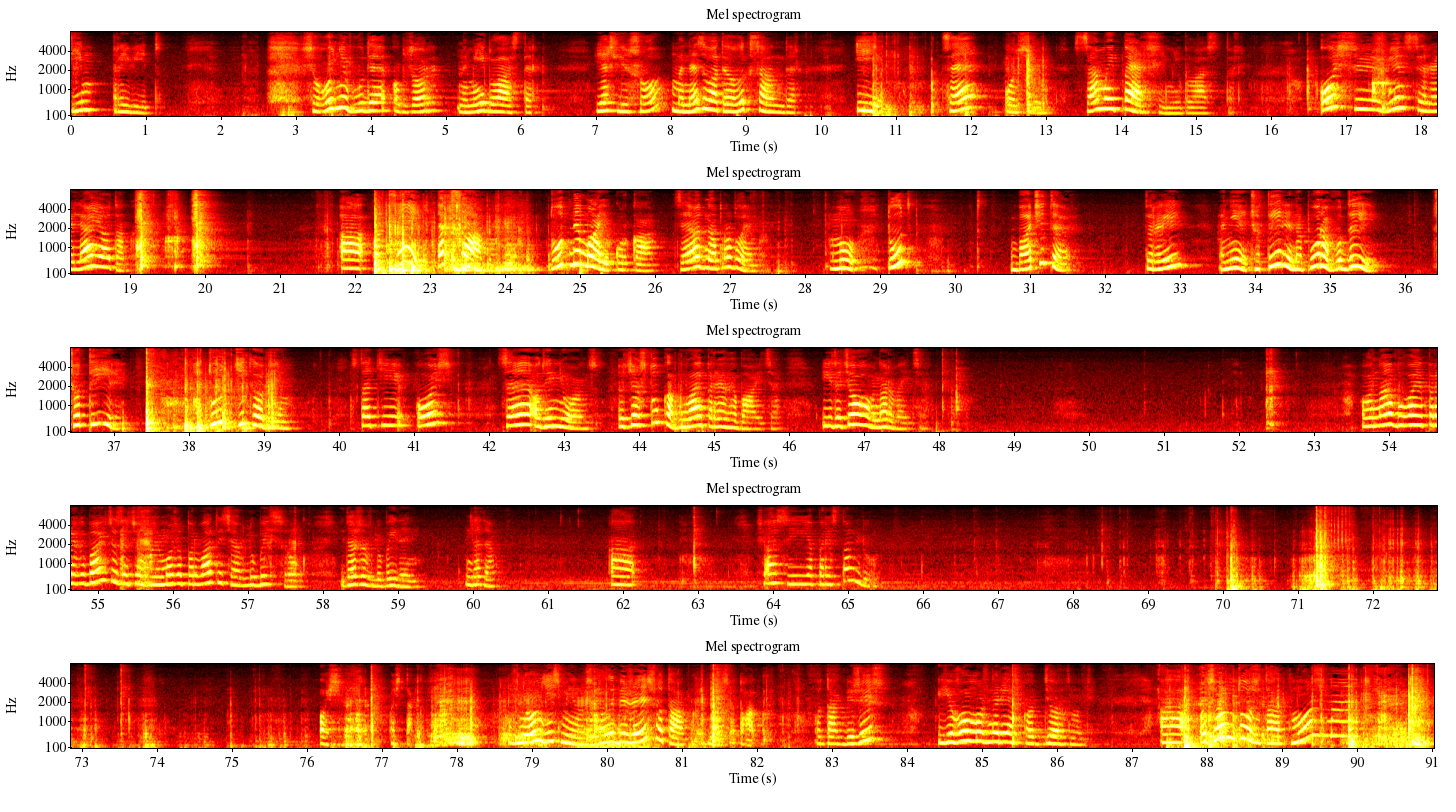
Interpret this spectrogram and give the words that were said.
Всім привіт! Сьогодні буде обзор на мій бластер. Якщо що, мене звати Олександр. І це ось він, самий перший мій бластер. Ось він стріляє отак. А оцей так само. Тут немає курка. Це одна проблема. Ну, тут, бачите, три, а ні, чотири напора води. Чотири. А тут тільки один. Кстати, ось це один нюанс. Ця штука буває перегибається. І до цього вона рветься. Вона буває перегибається за цього і може порватися в будь-який срок. І навіть в будь-який день. Да-да. А зараз її я переставлю. Ось, ось так. В ньому є мінус. Коли біжиш отак, ось отак, отак біжиш, його можна різко віддергнути. А ось цьому теж так можна.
